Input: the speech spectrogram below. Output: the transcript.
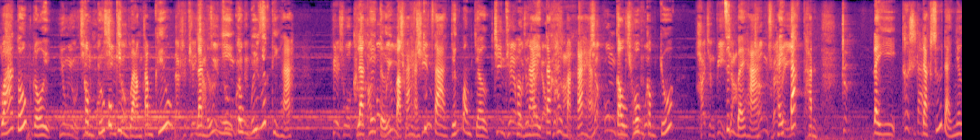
Quá tốt rồi. Công chúa có kim hoàng tâm khiếu Là nữ nhi tôn quý nhất thiên hạ. Là thê tử mà khả hãn chúng ta vẫn mong chờ. Hôm nay ta thay mặt khả hãn Cầu hôn công chúa. Xin bệ hạ hãy tác thành. Đây đặc sứ đại nhân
